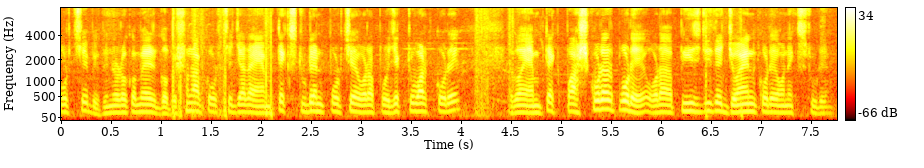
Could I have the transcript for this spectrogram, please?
করছে, বিভিন্ন রকমের গবেষণা করছে, যারা এমটেক স্টুডেন্ট পড়ছে, ওরা প্রজেক্ট ওয়ার্ক করে। এবং এমটেক পাশ করার পরে ওরা পিএইচডিতে জয়েন করে অনেক স্টুডেন্ট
